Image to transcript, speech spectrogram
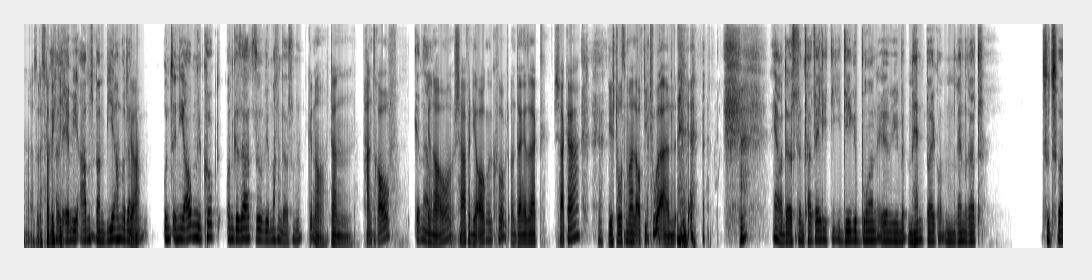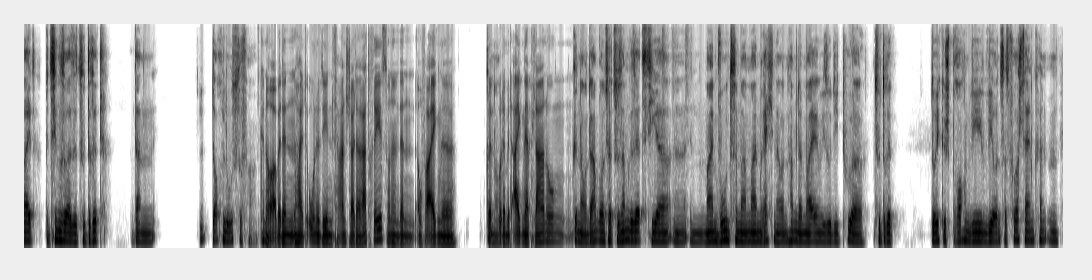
Also das war wichtig. Also irgendwie abends beim Bier haben wir dann ja uns in die Augen geguckt und gesagt, so, wir machen das. Ne? Genau, dann Hand drauf. Genau. Genau, scharf in die Augen geguckt und dann gesagt, Schaka, wir stoßen mal auf die Tour an. ja, und da ist dann tatsächlich die Idee geboren, irgendwie mit einem Handbike und einem Rennrad zu zweit, beziehungsweise zu dritt, dann doch loszufahren. Genau, aber dann halt ohne den Veranstalter Radres, sondern dann auf eigene Genau. oder mit eigener Planung. Genau, und da haben wir uns ja zusammengesetzt hier äh, in meinem Wohnzimmer, an meinem Rechner und haben dann mal irgendwie so die Tour zu dritt durchgesprochen, wie wir uns das vorstellen könnten.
